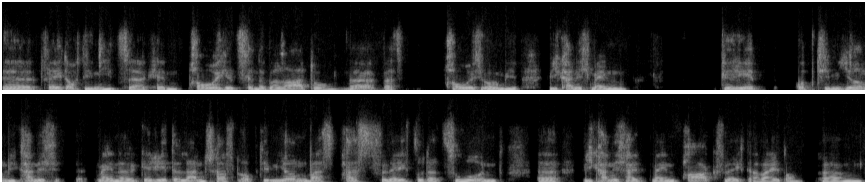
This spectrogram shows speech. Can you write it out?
äh, vielleicht auch die Need zu erkennen. Brauche ich jetzt hier eine Beratung? Ne? Was brauche ich irgendwie? Wie kann ich mein Gerät optimieren? Wie kann ich meine Gerätelandschaft optimieren? Was passt vielleicht so dazu? Und äh, wie kann ich halt meinen Park vielleicht erweitern? Ähm,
